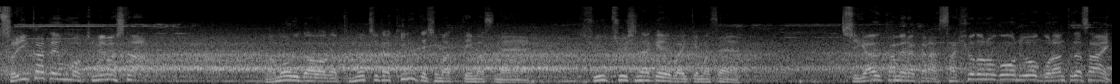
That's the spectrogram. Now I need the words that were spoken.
追加点を決めました。守る側が気持ちが切れてしまっていますね。集中しなければいけません違うカメラから先ほどのゴールをご覧ください。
